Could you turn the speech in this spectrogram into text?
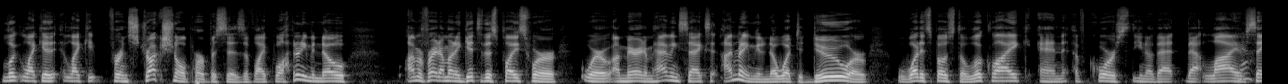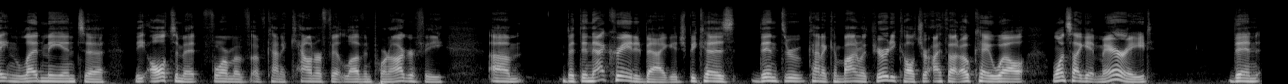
look like a like it, for instructional purposes of like well i don't even know I'm afraid I'm going to get to this place where where I'm married, I'm having sex. I'm not even going to know what to do or what it's supposed to look like. And of course, you know that that lie of Satan led me into the ultimate form of of kind of counterfeit love and pornography. Um, but then that created baggage because then through kind of combined with purity culture, I thought, okay, well, once I get married, then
